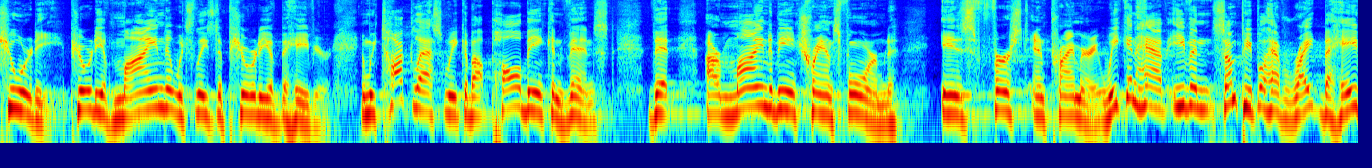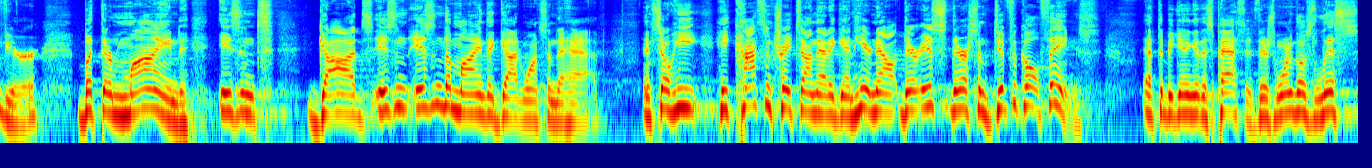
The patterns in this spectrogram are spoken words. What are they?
purity, purity of mind, which leads to purity of behavior. And we talked last week about Paul being convinced that our mind being transformed is first and primary. We can have even some people have right behavior, but their mind isn't God's isn't isn't the mind that God wants them to have. And so he he concentrates on that again here. Now there is there are some difficult things at the beginning of this passage. There's one of those lists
